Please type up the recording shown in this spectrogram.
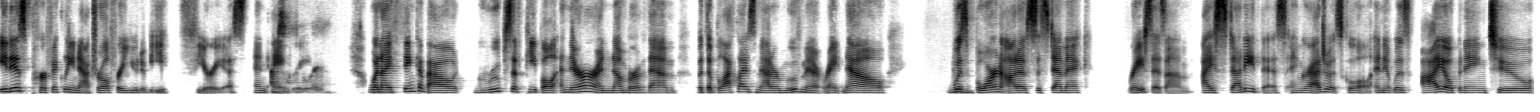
it is perfectly natural for you to be furious and angry. Absolutely. When I think about groups of people, and there are a number of them, but the Black Lives Matter movement right now was born out of systemic racism. I studied this in graduate school and it was eye opening to,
